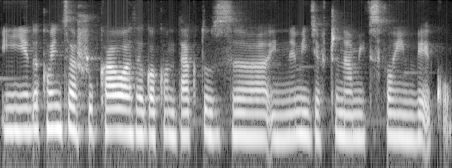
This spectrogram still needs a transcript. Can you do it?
i nie do końca szukała tego kontaktu z innymi dziewczynami w swoim wieku.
